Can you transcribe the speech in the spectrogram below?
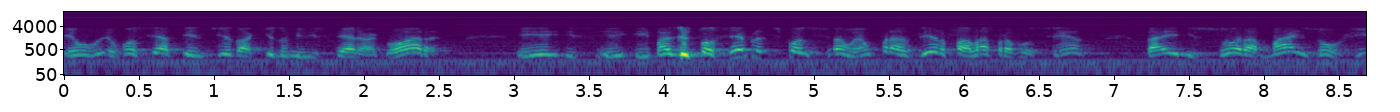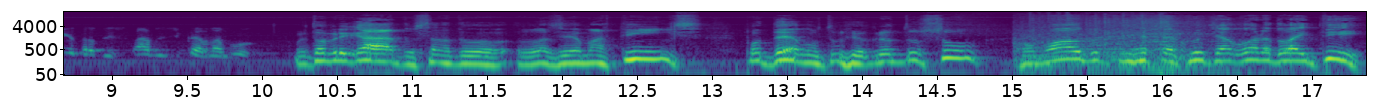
eu, eu vou ser atendido aqui no Ministério agora e, e, mas eu estou sempre à disposição. É um prazer falar para vocês da emissora mais ouvida do estado de Pernambuco. Muito obrigado, senador Lazer Martins. Podemos do Rio Grande do Sul. Romualdo, que repercute agora do Haiti.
